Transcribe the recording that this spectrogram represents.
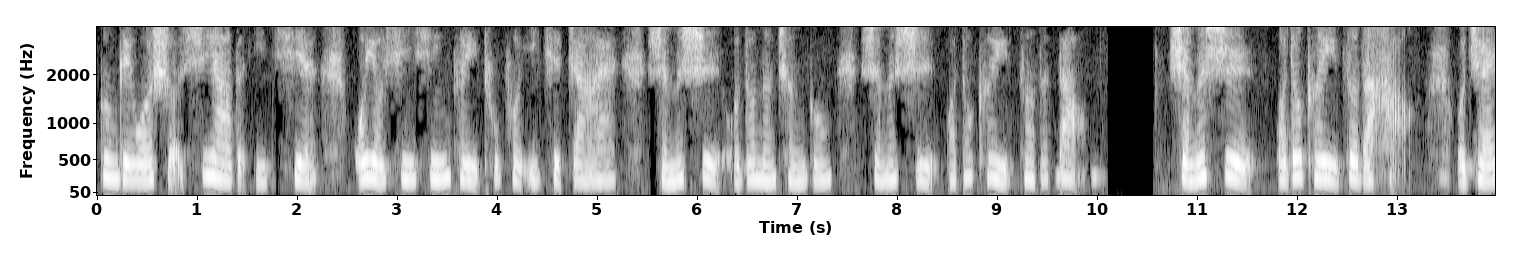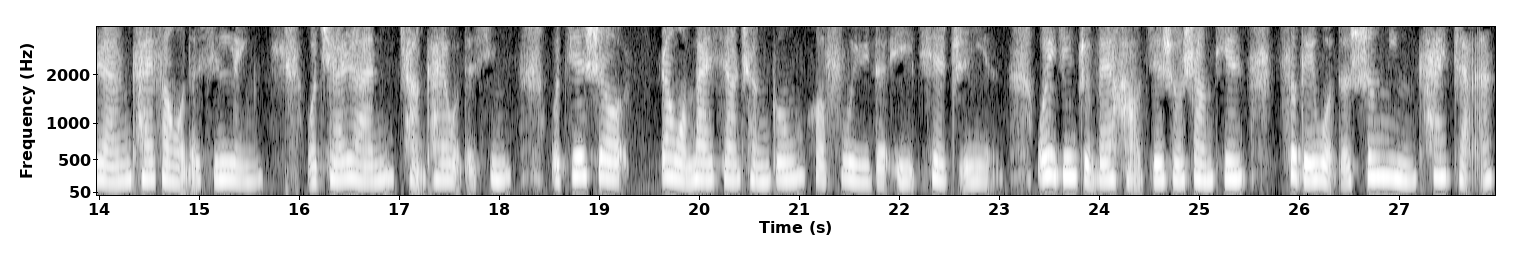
供给我所需要的一切，我有信心可以突破一切障碍，什么事我都能成功，什么事我都可以做得到，什么事我都可以做得好。我全然开放我的心灵，我全然敞开我的心，我接受让我迈向成功和富裕的一切指引。我已经准备好接受上天赐给我的生命开展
